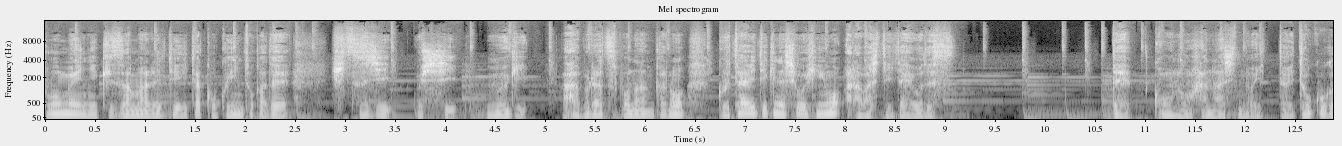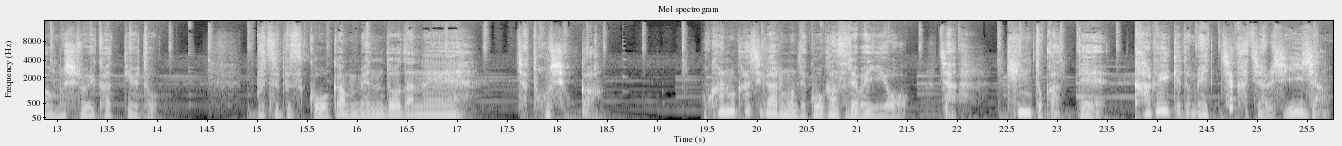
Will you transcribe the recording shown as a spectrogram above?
表面に刻まれていた刻印とかで、羊、牛、麦、油壺なんかの具体的な商品を表していたようです。で、この話の一体どこが面白いかっていうと、物々交換面倒だね。じゃあどうしよっか。他の価値があるもんで交換すればいいよ。じゃあ、金とかって軽いけどめっちゃ価値あるしいいじゃん。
